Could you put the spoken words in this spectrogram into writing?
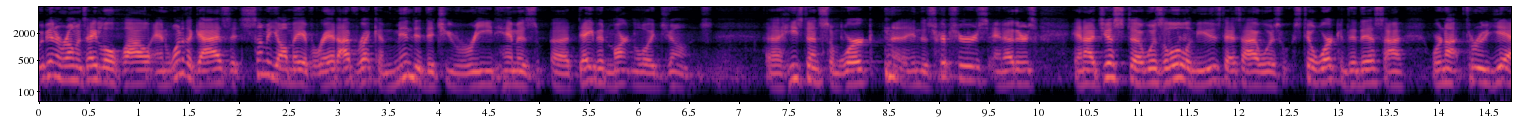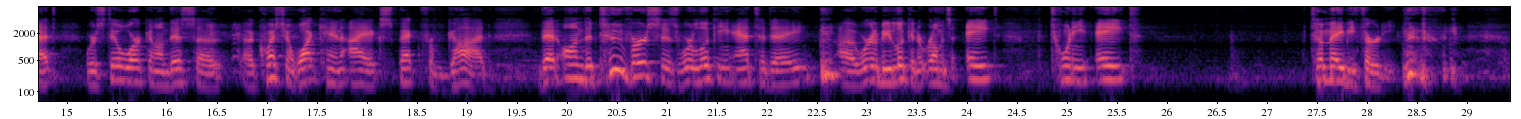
We've been in Romans 8 a little while, and one of the guys that some of y'all may have read, I've recommended that you read him as uh, David Martyn Lloyd Jones. Uh, he's done some work in the scriptures and others, and I just uh, was a little amused as I was still working through this. I, we're not through yet. We're still working on this uh, uh, question what can I expect from God? That on the two verses we're looking at today, uh, we're going to be looking at Romans 8 28 to maybe 30.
